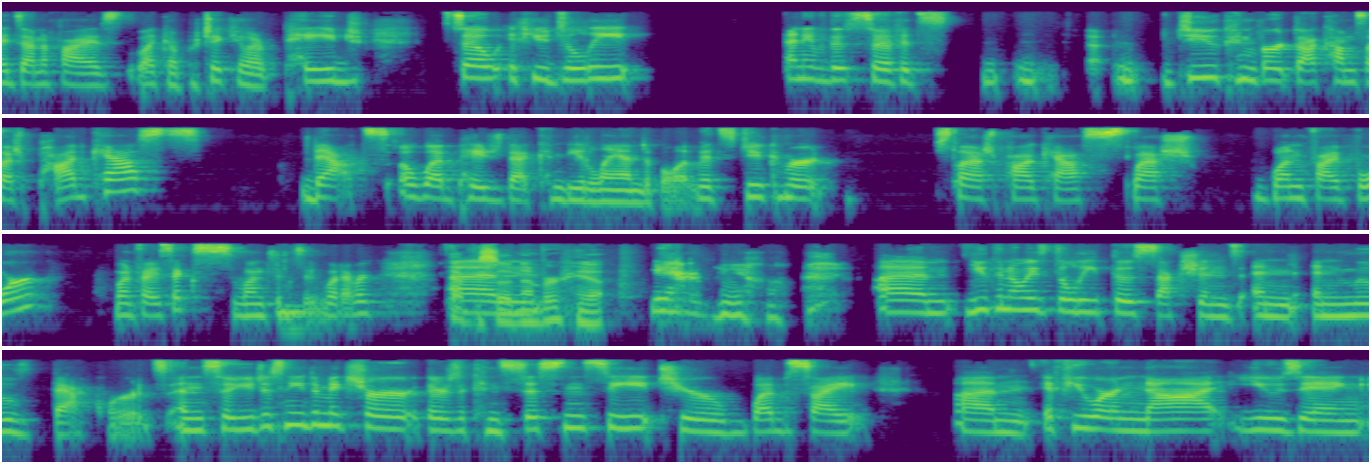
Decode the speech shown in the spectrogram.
identifies like a particular page. So if you delete any of this so if it's do convert.com slash podcasts that's a web page that can be landable. If it's do convert slash podcast slash 154 156 160 whatever Episode um, number, yeah. yeah, yeah. Um, you can always delete those sections and and move backwards. And so you just need to make sure there's a consistency to your website. Um, if you are not using,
